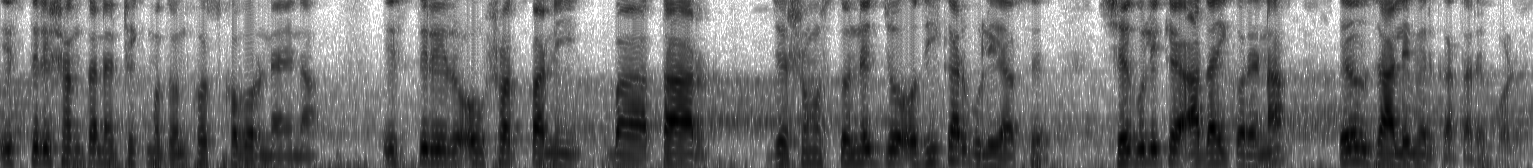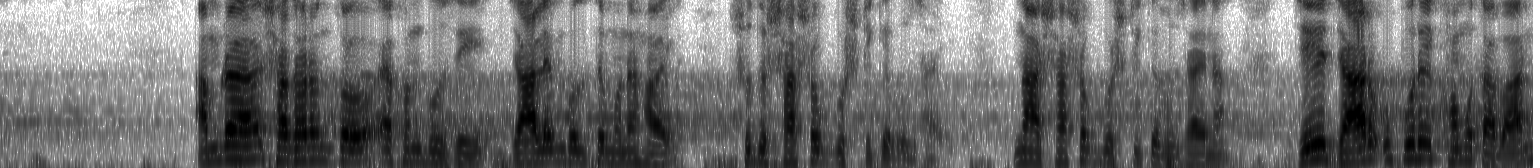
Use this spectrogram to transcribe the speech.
স্ত্রী সন্তানের ঠিক মতন খবর নেয় না। স্ত্রীর ঔষধ পানি বা তার যে সমস্ত ন্যায্য অধিকারগুলি আছে, সেগুলিকে আদায় করে না, এও জালিমের কাতারে পড়ে। আমরা সাধারণত এখন বুঝি, জালেম বলতে মনে হয় শুধু শাসক গোষ্ঠীকে বোঝায়। না, শাসক গোষ্ঠীকে বোঝায় না। যে যার উপরে ক্ষমতাবান,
